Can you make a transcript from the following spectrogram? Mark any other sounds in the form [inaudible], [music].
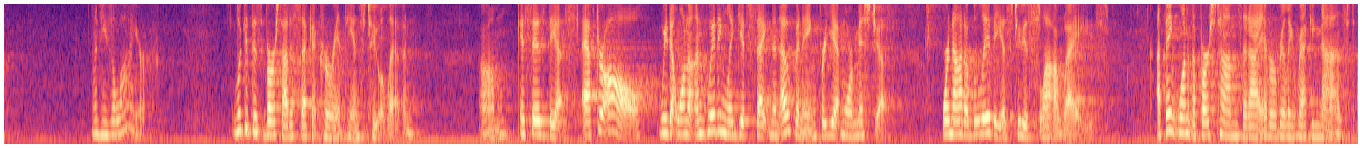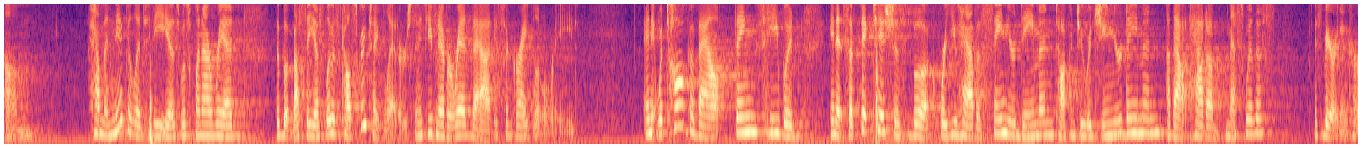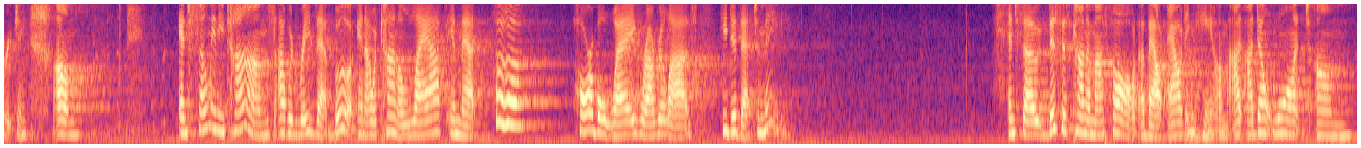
and he's a liar. Look at this verse out of 2 Corinthians 2.11. Um, it says this, After all, we don't want to unwittingly give Satan an opening for yet more mischief. We're not oblivious to his sly ways. I think one of the first times that I ever really recognized um, how manipulative he is was when I read the book by C.S. Lewis called Screwtape Letters. And if you've never read that, it's a great little read. And it would talk about things he would, and it's a fictitious book where you have a senior demon talking to a junior demon about how to mess with us. It's very encouraging. Um, and so many times I would read that book and I would kind of laugh in that [laughs] horrible way where I realized he did that to me. And so this is kind of my thought about outing him. I, I don't want um,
